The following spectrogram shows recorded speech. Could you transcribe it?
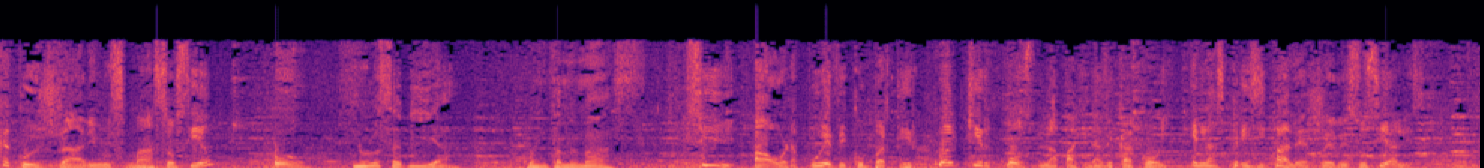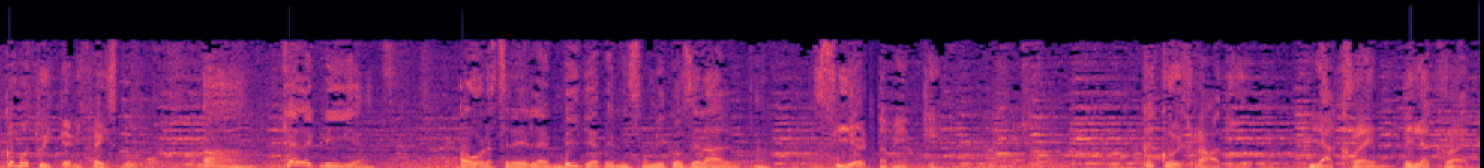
Kakul Radio es más social? Oh, no lo sabía. Cuéntame más. Sí, ahora puede compartir cualquier post en la página de Kakoy en las principales redes sociales, como Twitter y Facebook. Ah, qué alegría. Ahora seré la envidia de mis amigos del Alta. Ciertamente. Kakoy Radio, la creme de la creme.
